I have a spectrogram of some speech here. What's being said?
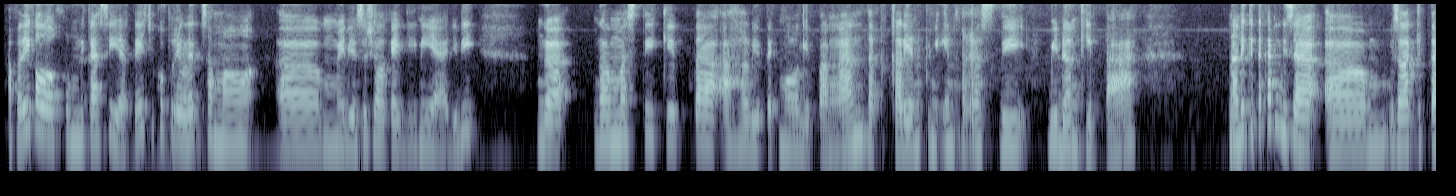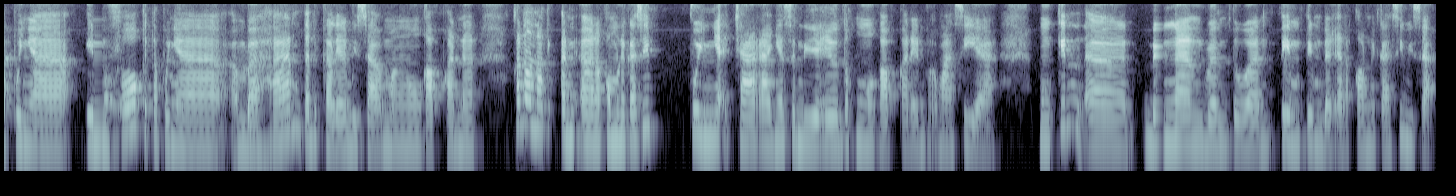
apalagi kalau komunikasi ya kayak cukup relate sama um, media sosial kayak gini ya. Jadi nggak nggak mesti kita ahli teknologi pangan tapi kalian punya interest di bidang kita nanti kita kan bisa um, misalnya kita punya info kita punya bahan tapi kalian bisa mengungkapkan kan anak, anak komunikasi punya caranya sendiri untuk mengungkapkan informasi ya. Mungkin uh, dengan bantuan tim-tim dari anak komunikasi bisa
